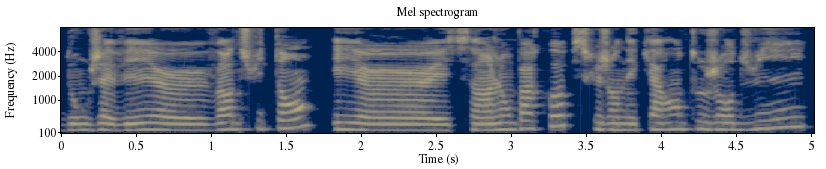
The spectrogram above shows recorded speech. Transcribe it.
Donc j'avais, heu, 28 ans et c'est un long parcours puisque j'en ai 40 aujourd'hui.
